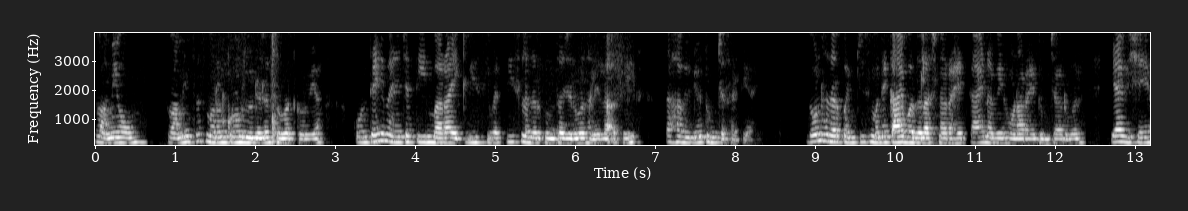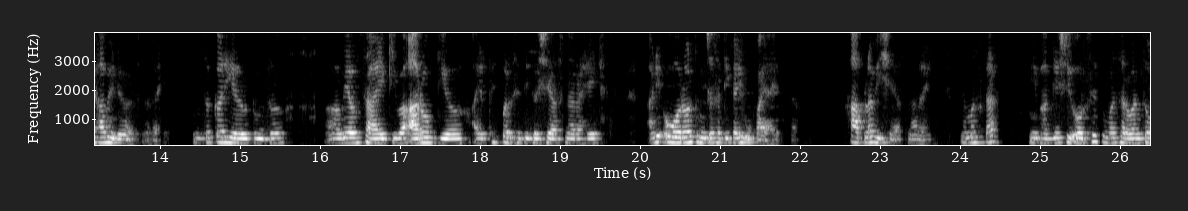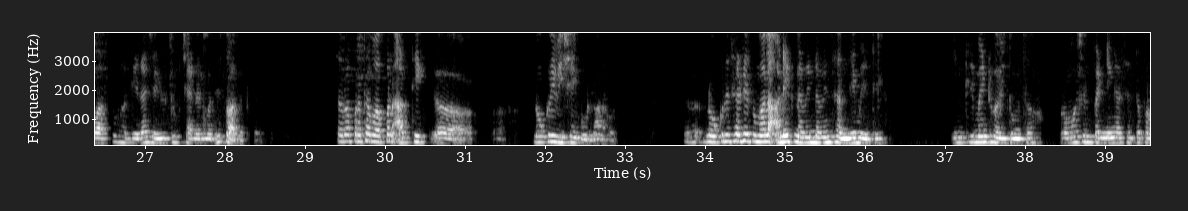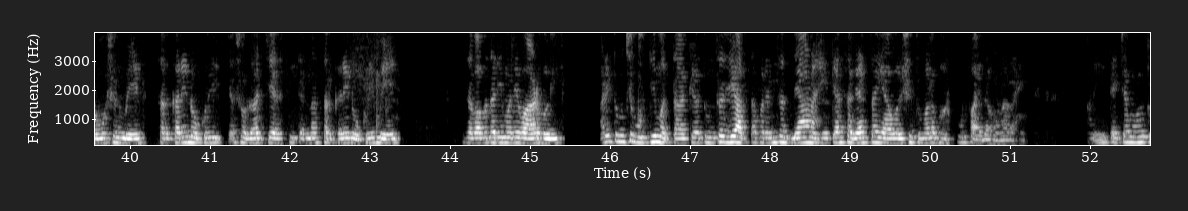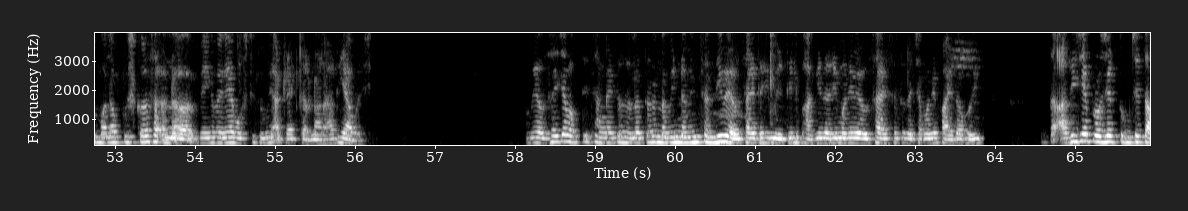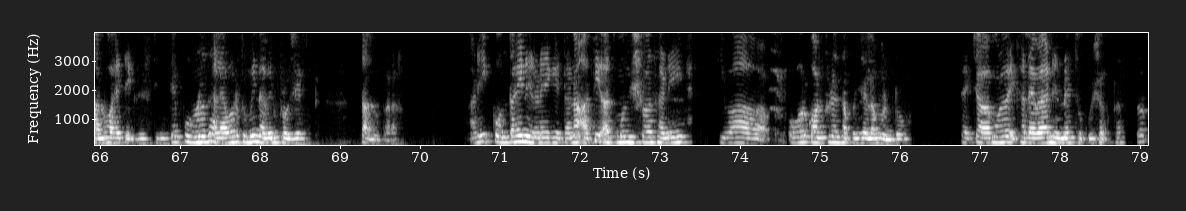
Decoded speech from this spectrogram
स्वामी ओम स्वामींचं स्मरण करून व्हिडिओला सुरुवात करूया. कोणत्याही महिन्याच्या तीन बारा एकवीस किंवा तीसला जर तुमचा जन्म झालेला असेल तर हा व्हिडिओ तुमच्यासाठी आहे. दोन हजार पंचवीसमध्ये काय बदल असणार आहेत काय नवीन होणार आहे तुमच्याबरोबर याविषयी हा व्हिडिओ असणार आहे. तुमचं करिअर तुमचं व्यवसाय किंवा आरोग्य आर्थिक परिस्थिती कशी असणार आहे आणि ओव्हरऑल तुमच्यासाठी काही उपाय आहेत का? हा आपला विषय असणार आहे. नमस्कार मी भाग्यश्री ओरसे तुम्हा सर्वांचं वास्तू भाग्यराज या यूट्यूब चॅनलमध्ये स्वागत करते. सर्वप्रथम आपण आर्थिक नोकरीविषयी बोलणार आहोत. तर नोकरीसाठी तुम्हाला अनेक नवीन नवीन संधी मिळतील. इन्क्रीमेंट होईल तुमचं. प्रमोशन पेंडिंग असेल तर प्रमोशन मिळेल. सरकारी नोकरीच्या शोधात जे असतील त्यांना सरकारी नोकरी मिळेल. जबाबदारीमध्ये वाढ होईल. आणि तुमची बुद्धिमत्ता किंवा तुमचं जे आत्तापर्यंतचं ज्ञान आहे त्या सगळ्याचा यावर्षी तुम्हाला भरपूर फायदा होणार आहे. आणि त्याच्यामुळे तुम्हाला पुष्कळ स- न- वेगवेगळ्या गोष्टी तुम्ही अट्रॅक्ट करणार आहात यावर्षी. व्यवसायाच्या बाबतीत सांगायचं झालं तर नवीन नवीन संधी व्यवसायातही मिळतील. भागीदारीमध्ये व्यवसाय असेल तर त्याच्यामध्ये फायदा होईल. तर आधी जे प्रोजेक्ट तुमचे चालू आहेत एक्झिस्टिंग ते पूर्ण झाल्यावर तुम्ही नवीन प्रोजेक्ट चालू करा. आणि कोणताही निर्णय घेताना अति आत्मविश्वास आणि किंवा ओव्हर कॉन्फिडन्स आपण ज्याला म्हणतो त्याच्यामुळे एखाद्या वेळा निर्णय चुकू शकतात. तर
